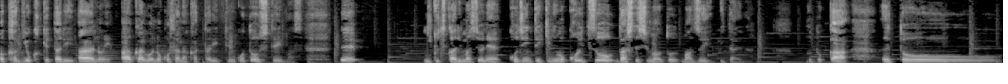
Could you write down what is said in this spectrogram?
まあ、鍵をかけたり、あの、アーカイブを残さなかったりっていうことをしています。で、いくつかありますよね。個人的にもこいつを出してしまうとまずいみたいなのとか、えっと、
